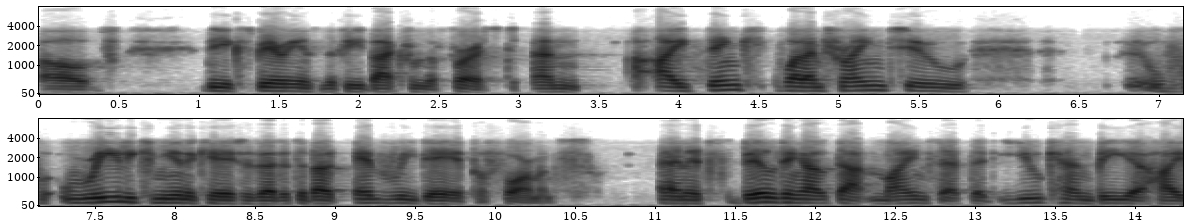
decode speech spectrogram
of the experience and the feedback from the first. And I think what I'm trying to uh, really communicate is that it's about everyday performance and it's building out that mindset that you can be a high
